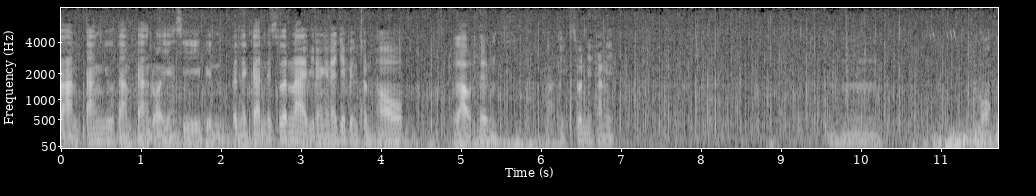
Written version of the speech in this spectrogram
บานตั้งอยู่ตามกลางดอยอย่างซีเป็นบรรยากาศในส่วนไล่พี่น้องเห็นน่าจะเป็นชนเผ่าลาวเทิงมาอีกส่วนนี้ทางนี้มอกไป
